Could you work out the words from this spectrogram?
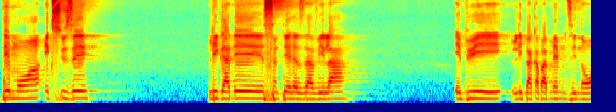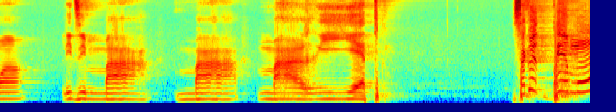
démon, excusez, li gade Sainte Thérèse d'Avila, et puis li pas capable même dire non, li dit ma, ma, Mariette. C'est que démon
